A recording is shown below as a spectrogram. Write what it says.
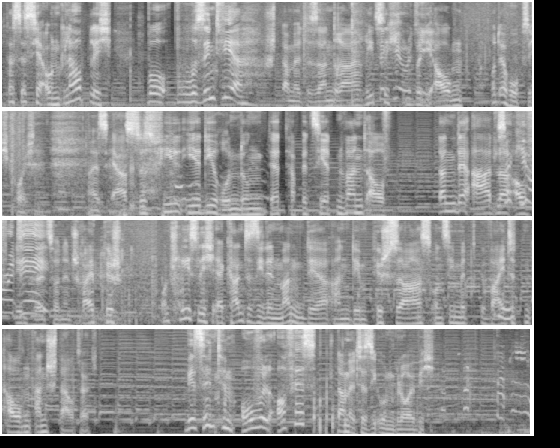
das ist ja unglaublich. Wo, wo sind wir? stammelte Sandra, rieb sich über die Augen und erhob sich keuchend. Als erstes fiel ihr die Rundung der tapezierten Wand auf, dann der Adler Security! auf dem hölzernen Schreibtisch und schließlich erkannte sie den Mann, der an dem Tisch saß und sie mit geweiteten Augen anstarrte. Wir sind im Oval Office? stammelte sie ungläubig.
